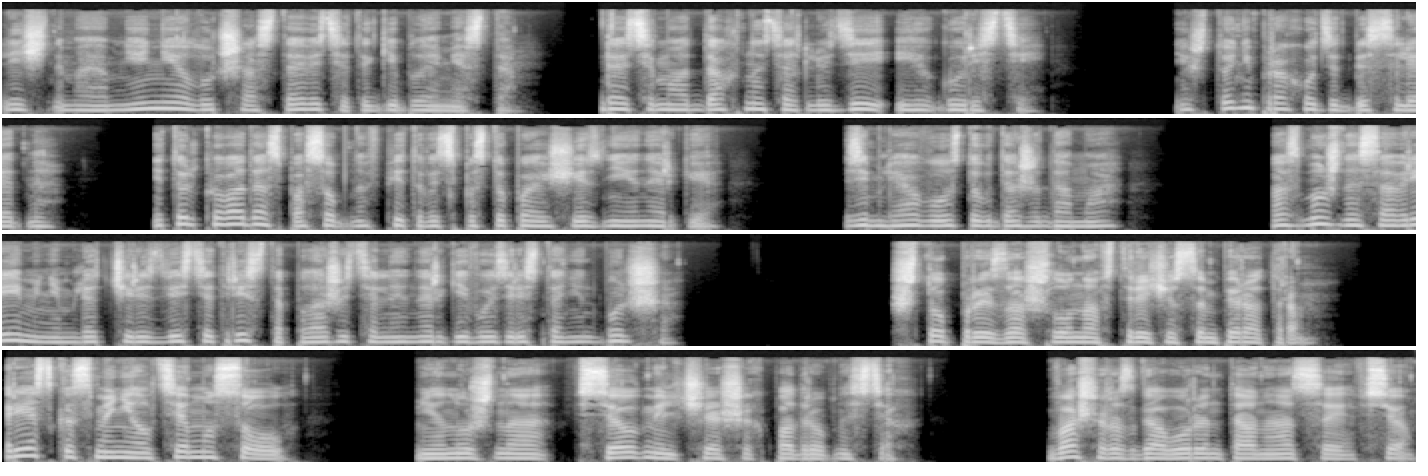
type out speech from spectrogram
Лично мое мнение, лучше оставить это гиблое место. Дать ему отдохнуть от людей и их горестей. Ничто не проходит бесследно. Не только вода способна впитывать поступающую из нее энергию. Земля, воздух, даже дома. Возможно, со временем, лет через 200-300, положительной энергии в озере станет больше. Что произошло на встрече с императором? Резко сменил тему Соул. Мне нужно все в мельчайших подробностях. Ваш разговор, интонации, все.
